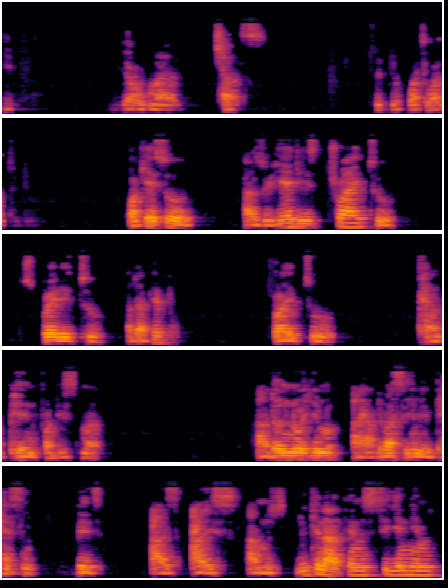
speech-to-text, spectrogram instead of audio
give the young man chance to do what he wants to do. Okay, so as you hear this, try to spread it to other people. Try to campaign for this man. I don't know him, I have never seen him in person, but as I am looking at him, seeing him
